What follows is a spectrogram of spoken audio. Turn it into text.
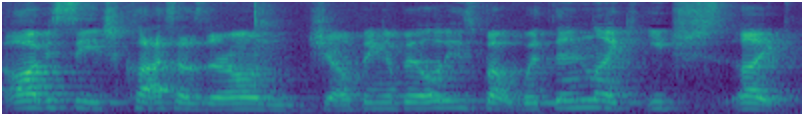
obviously, each class has their own jumping abilities, but within like each like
